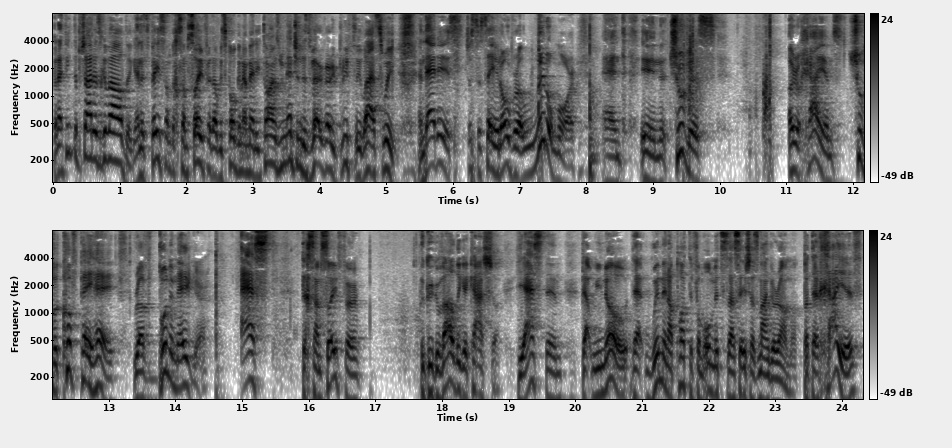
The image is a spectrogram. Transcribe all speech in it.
But I think the pshat is gewaldig, and it's based on the Chassam Sofer that we've spoken of many times. We mentioned this very, very briefly last week, and that is just to say it over a little more. And in Chuvas, Erechaim's Shuva Kuf Pei Rav Bunim Eger asked the Chassam Sofer a gewaldige kasha. He asked him that we know that women are potter from all mitzvahs seishas mangarama, but they're chayiv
